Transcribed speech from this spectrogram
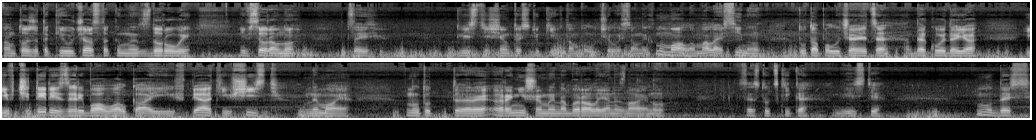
Там теж такий участок здоровий. І все одно цей 200 з чим-то стюків там вийшло у них. Ну мало, мале сіно. Тут виходить, де я і в 4 згрібав валка, і в 5, і в 6 немає. Ну тут е, раніше ми набирали, я не знаю, ну це тут скільки 200. Ну десь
